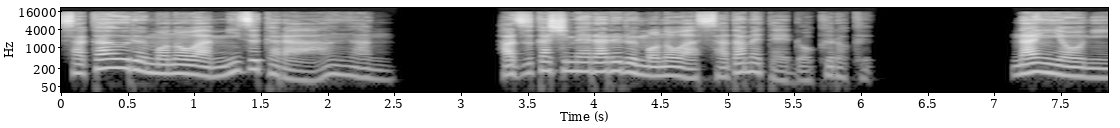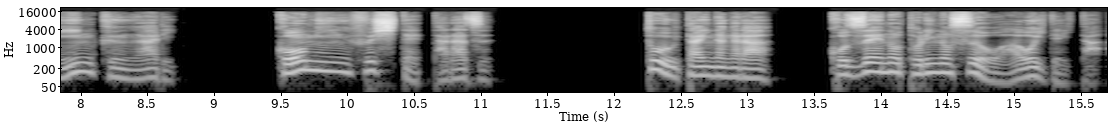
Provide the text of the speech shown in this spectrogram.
逆うる者は自ら暗々、恥ずかしめられる者は定めて六六。何ように陰君あり、公民不して足らず。と歌いながら、梢の鳥の巣を仰いでいた。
